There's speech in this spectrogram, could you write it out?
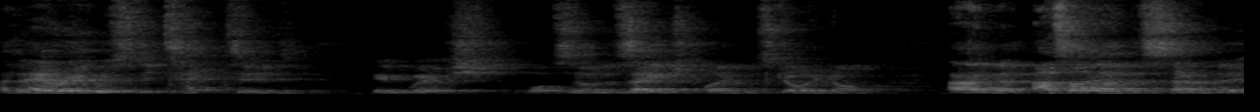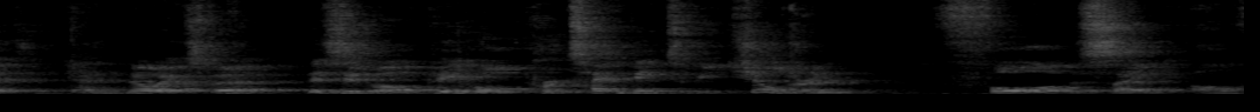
an area was detected in which what's known as age play was going on. And as I understand it, again, no expert, this involved people pretending to be children for the sake of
